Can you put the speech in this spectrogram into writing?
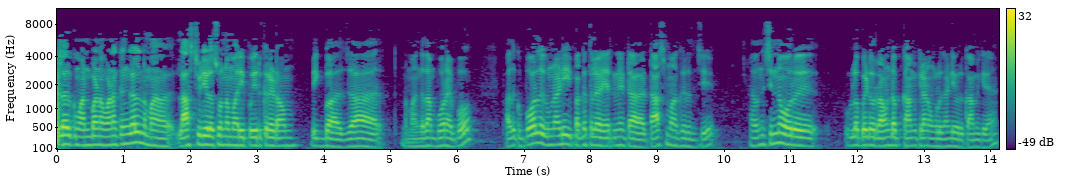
எல்லோருக்கும் அன்பான வணக்கங்கள். நம்ம லாஸ்ட் வீடியோவில் சொன்ன மாதிரி இப்போ இருக்கிற இடம் பிக் பஜார் நம்ம அங்கே தான் போகிறோம் இப்போது அதுக்கு போகிறதுக்கு முன்னாடி பக்கத்தில் ஏற்கனவே டா டாஸ்மாக் இருந்துச்சு. அது வந்து சின்ன ஒரு உள்ளே போயிட்டு ஒரு ரவுண்ட் அப் காமிக்கலான்னு உங்களுக்காண்டி ஒரு காமிக்கிறேன்.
